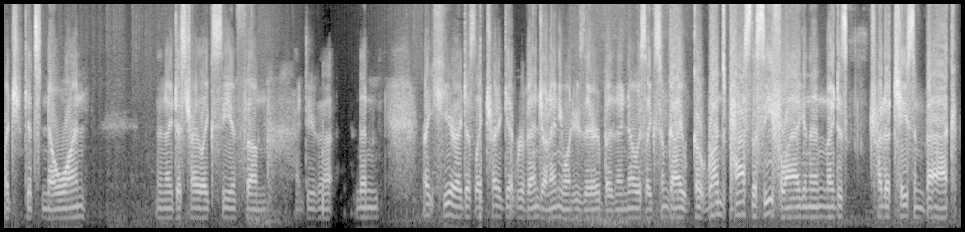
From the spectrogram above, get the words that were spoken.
which gets no one. Then I just try to like see if um I do that. Then right here I just like try to get revenge on anyone who's there, but I know it's like some guy go runs past the C flag and then I just try to chase him back.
